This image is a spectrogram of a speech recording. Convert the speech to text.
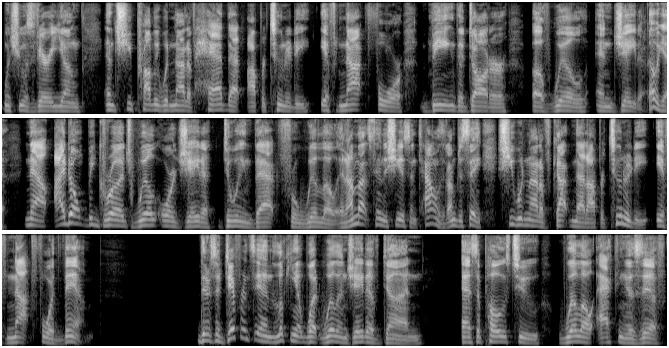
when she was very young, and she probably would not have had that opportunity if not for being the daughter of Will and Jada. oh yeah. Now, I don't begrudge Will or Jada doing that for Willow. And I'm not saying that she isn't talented. I'm just saying she would not have gotten that opportunity if not for them. There's a difference in looking at what Will and Jada have done as opposed to Willow acting as if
